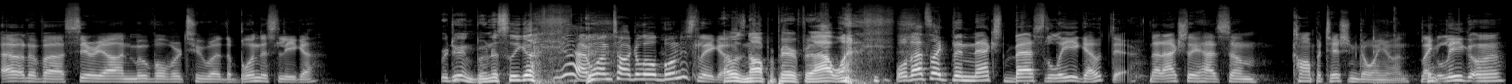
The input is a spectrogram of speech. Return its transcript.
out of uh, Serie A and move over to uh, the Bundesliga. We're doing Bundesliga. Yeah, I want to talk a little Bundesliga. I was not prepared for that one. well, that's like the next best league out there that actually has some competition going on. Like Ligue 1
